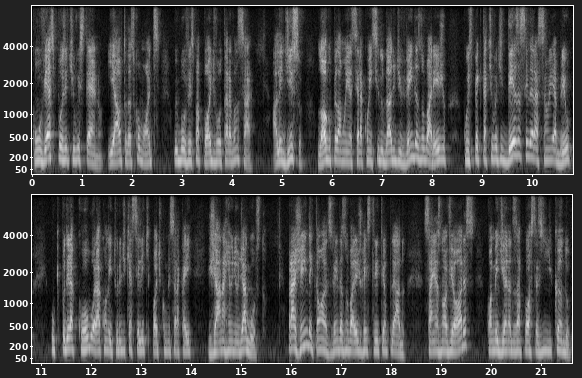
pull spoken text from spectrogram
com o viés positivo externo e alta das commodities, o Ibovespa pode voltar a avançar. Além disso, Logo pela manhã será conhecido o dado de vendas no varejo, com expectativa de desaceleração em abril, o que poderia corroborar com a leitura de que a Selic pode começar a cair já na reunião de agosto. Para a agenda, então, as vendas no varejo restrito e ampliado saem às 9 horas, com a mediana das apostas indicando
